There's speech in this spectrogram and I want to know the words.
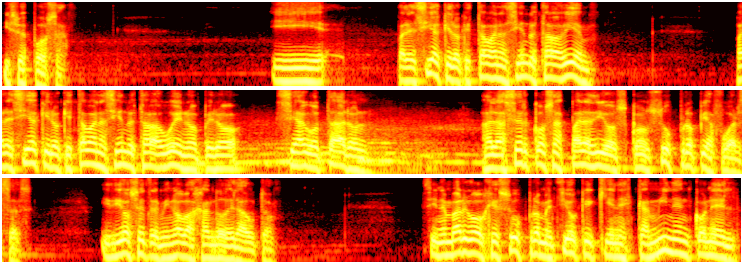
y su esposa y parecía que lo que estaban haciendo estaba bien. Parecía que lo que estaban haciendo estaba bueno, pero se agotaron al hacer cosas para Dios con sus propias fuerzas. Y Dios se terminó bajando del auto. Sin embargo, Jesús prometió que quienes caminen con Él,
